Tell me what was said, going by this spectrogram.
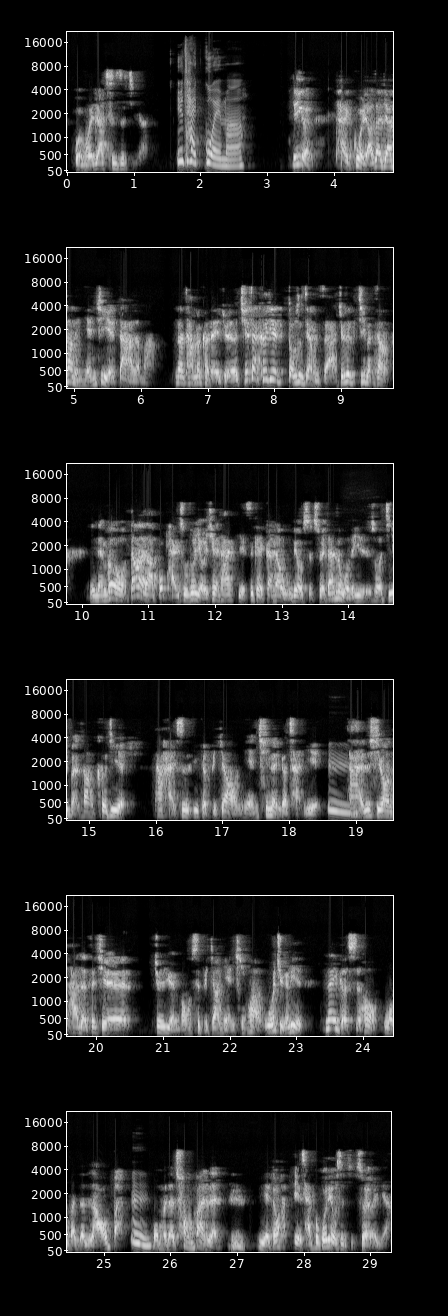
滚回家吃自己啊。因为太贵吗？第一个太贵，然后再加上你年纪也大了嘛，那他们可能也觉得，其实，在科技业都是这样子啊，就是基本上。你能够，当然了，不排除说有一些人他也是可以干到五六十岁，但是我的意思是说，基本上科技业它还是一个比较年轻的一个产业，嗯，他还是希望他的这些就是员工是比较年轻化。我举个例子，那个时候我们的老板，嗯，我们的创办人，嗯，也都也才不过六十几岁而已啊，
